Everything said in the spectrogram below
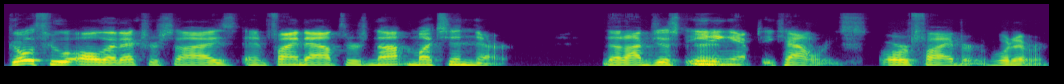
go through all that exercise and find out there's not much in there that I'm just right. eating empty calories or fiber, whatever.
